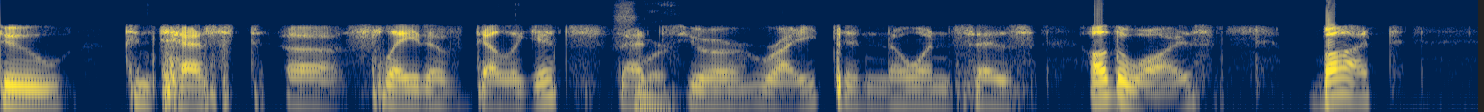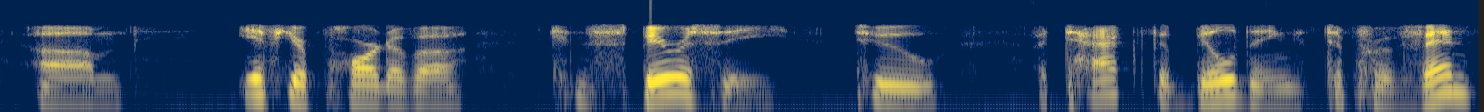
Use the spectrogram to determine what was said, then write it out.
to contest a slate of delegates. That's sure. your right, and no one says otherwise. But um, if you're part of a conspiracy to attack the building to prevent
